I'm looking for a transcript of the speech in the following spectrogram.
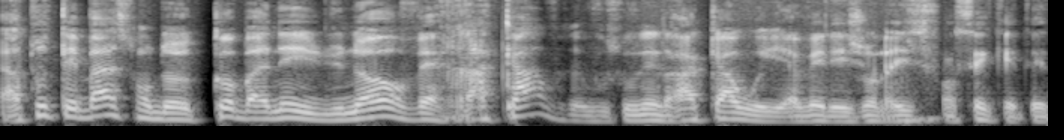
Alors toutes les bases sont de Kobané du nord vers Raqqa. Vous vous souvenez de Raqqa où il y avait les journalistes français qui étaient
